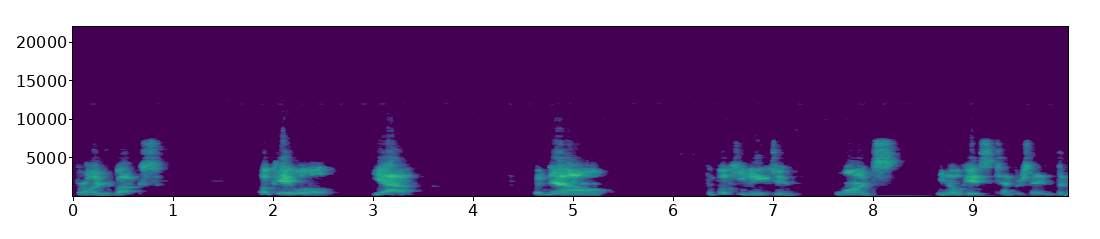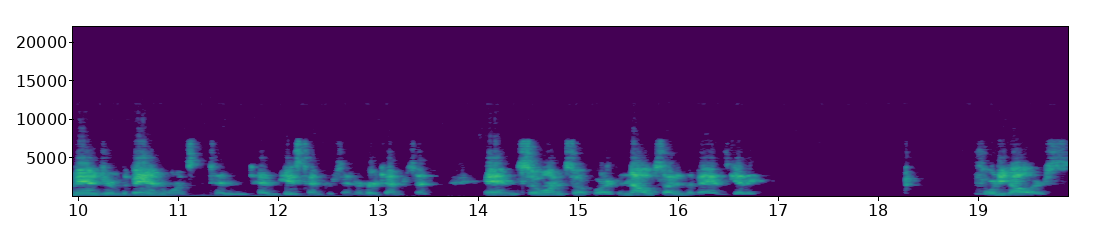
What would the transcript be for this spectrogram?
for a hundred bucks. Okay, well, yeah, but now the booking agent wants, you know, his ten percent. The manager of the band wants 10, 10 his ten percent or her ten percent, and so on and so forth. And now all of a sudden, the band's getting forty dollars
